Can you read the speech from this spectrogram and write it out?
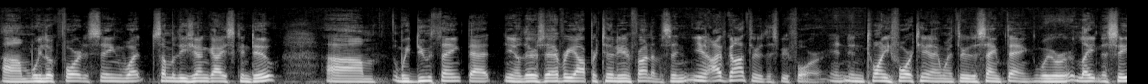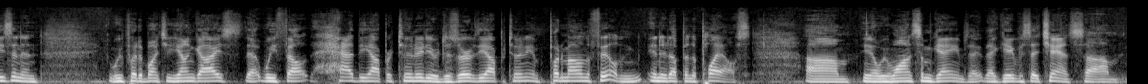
Um, we look forward to seeing what some of these young guys can do. Um, we do think that you know there's every opportunity in front of us, and you know I've gone through this before. In, in 2014, I went through the same thing. We were late in the season, and we put a bunch of young guys that we felt had the opportunity or deserved the opportunity and put them out on the field and ended up in the playoffs. Um, you know, we won some games that, that gave us a chance. Um,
